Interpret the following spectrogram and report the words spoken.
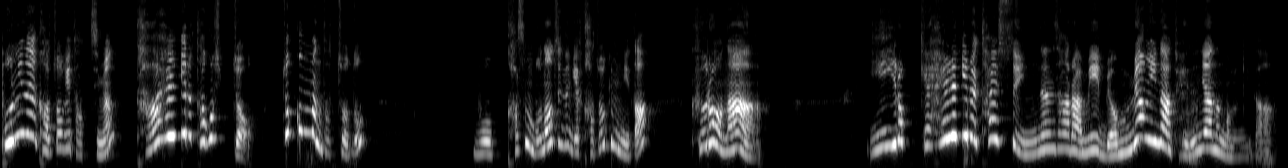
본인의 가족이 다치면 다 헬기를 타고 싶죠. 조금만 다쳐도 뭐 가슴 무너지는 게 가족입니다. 그러나 이렇게 헬기를 탈 수 있는 사람이 몇 명이나 되느냐는 겁니다.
